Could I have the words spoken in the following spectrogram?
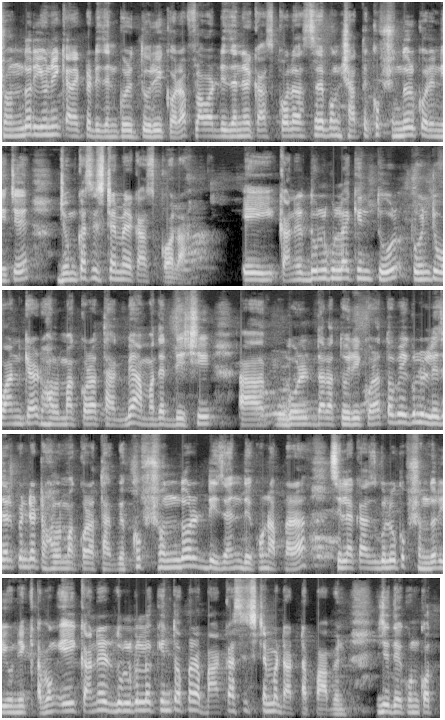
সুন্দর ইউনিক আরেকটা ডিজাইন করে তৈরি করা। ফ্লাওয়ার ডিজাইনের কাজ করা আছে এবং সাথে খুব সুন্দর করে নিচে ঝুমকা সিস্টেমের কাজ করা। এই কানের দুলগুলা কিন্তু টোয়েন্টি ওয়ান ক্যারেট হলমার্ক করা থাকবে। আমাদের দেশি গোল্ড দ্বারা তৈরি করা। তবে এগুলো লেজার প্রিন্টেড হলমার্ক করা থাকবে। খুব সুন্দর ডিজাইন দেখুন আপনারা। সিলা কাজগুলো খুব সুন্দর ইউনিক এবং এই কানের দুলগুলো কিন্তু আপনারা বাঁকা সিস্টেমে ডাটটা পাবেন। যে দেখুন কত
